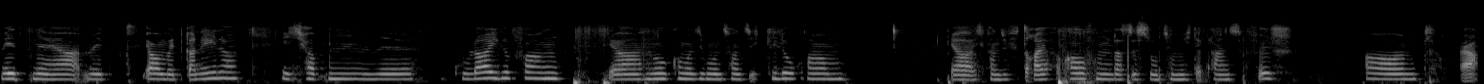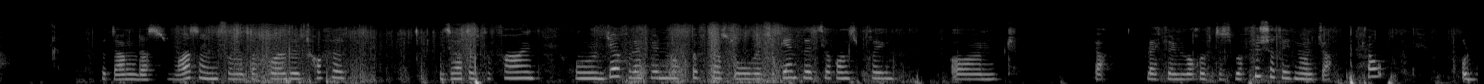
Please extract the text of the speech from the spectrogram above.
mit einer mit ja mit Garnele. Ich habe eine Kulai gefangen. Ja, 0,27 Kilogramm. Ja, ich kann sie für drei verkaufen. Das ist so ziemlich der kleinste Fisch. Und ja, ich würde sagen, das war's eigentlich schon mit der Folge. Ich hoffe, es hat euch gefallen. Und ja, vielleicht werden noch öfters so welche Gameplays hier rausbringen. Und ja, vielleicht werden wir auch öfters über Fische reden. Und ja, ciao. Und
